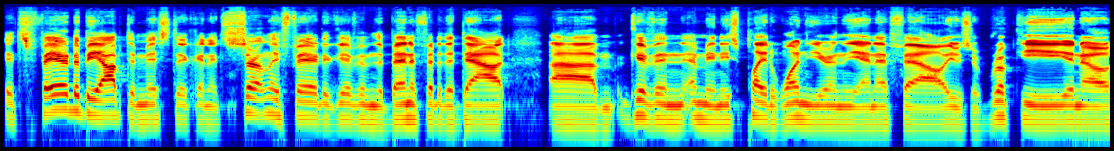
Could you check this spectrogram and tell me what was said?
it's fair to be optimistic, and it's certainly fair to give him the benefit of the doubt. Um, given, I mean, he's played one year in the NFL. He was a rookie, you know,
